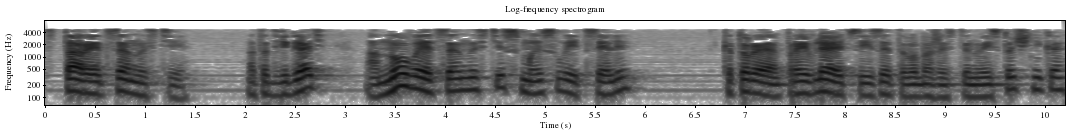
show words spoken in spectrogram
Старые ценности отодвигать, а новые ценности, смыслы и цели, которые проявляются из этого божественного источника,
